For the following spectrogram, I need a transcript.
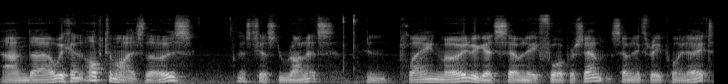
and uh, we can optimize those. Let's just run it in plain mode. We get 74%, 73.8.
